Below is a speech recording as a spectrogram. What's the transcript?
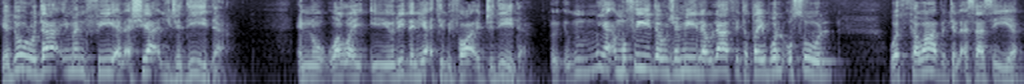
يدور دائما في الأشياء الجديدة. إنه والله يريد أن يأتي بفوائد جديدة مفيدة وجميلة ولافته. طيب والأصول والثوابت الأساسية؟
